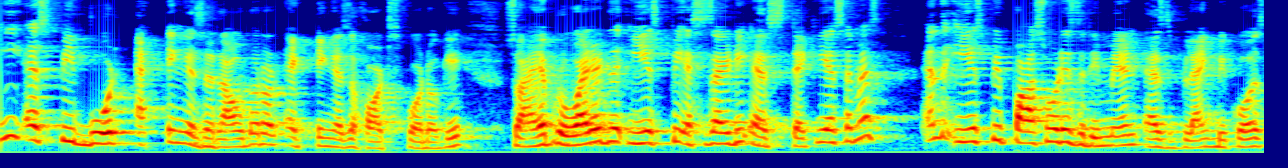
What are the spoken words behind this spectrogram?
ESP board acting as a router or acting as a hotspot, okay? So I have provided the ESP SSID as techie SMS and the ESP password is remained as blank because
